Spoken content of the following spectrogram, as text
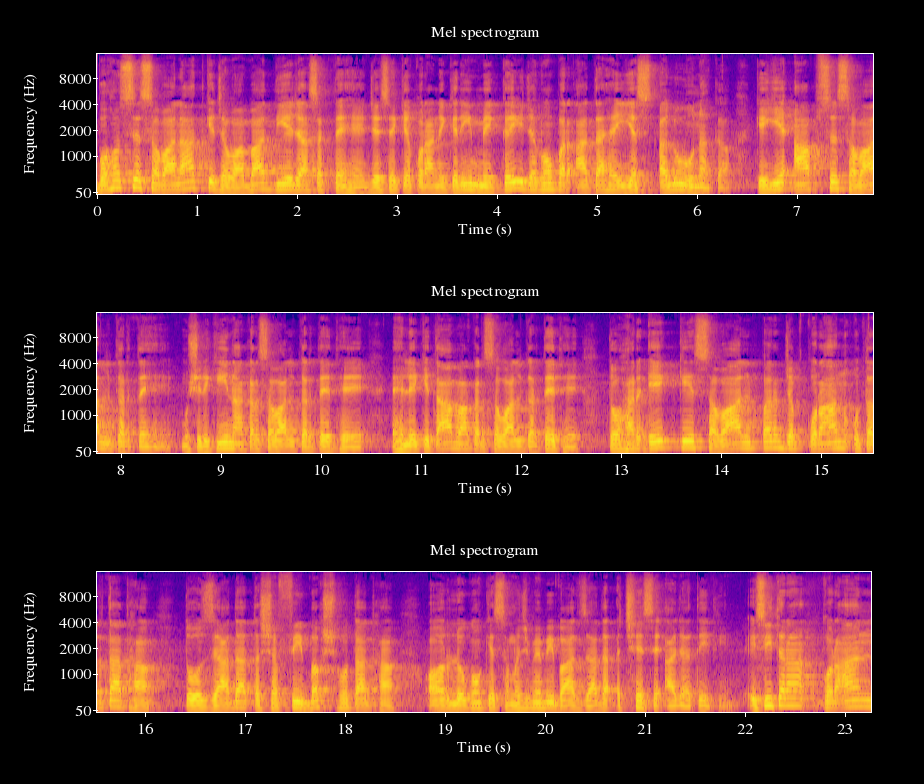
بہت سے سوالات کے جوابات دیے جا سکتے ہیں، جیسے کہ قرآن کریم میں کئی جگہوں پر آتا ہے یس کا کہ یہ آپ سے سوال کرتے ہیں۔ مشرقین آ کر سوال کرتے تھے، اہل کتاب آ کر سوال کرتے تھے۔ تو ہر ایک کے سوال پر جب قرآن اترتا تھا تو زیادہ تشفی بخش ہوتا تھا۔ اور لوگوں کے سمجھ میں بھی بات زیادہ اچھے سے آ جاتی تھی۔ اسی طرح قرآن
